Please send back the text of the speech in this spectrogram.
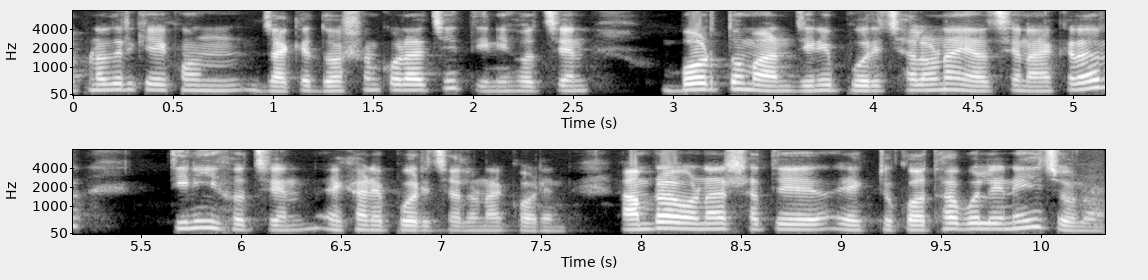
আপনাদেরকে এখন যাকে দর্শন করাচ্ছি তিনি হচ্ছেন বর্তমান যিনি পরিচালনায় আছেন আকরার তিনি হচ্ছেন এখানে পরিচালনা করেন। আমরা ওনার সাথে একটু কথা বলে নেই চলুন।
